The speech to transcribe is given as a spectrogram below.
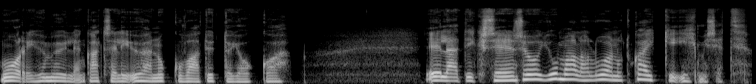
Muori hymyillen katseli yhä nukkuvaa tyttöjoukkoa. Elätikseen se on Jumala luonut kaikki ihmiset.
